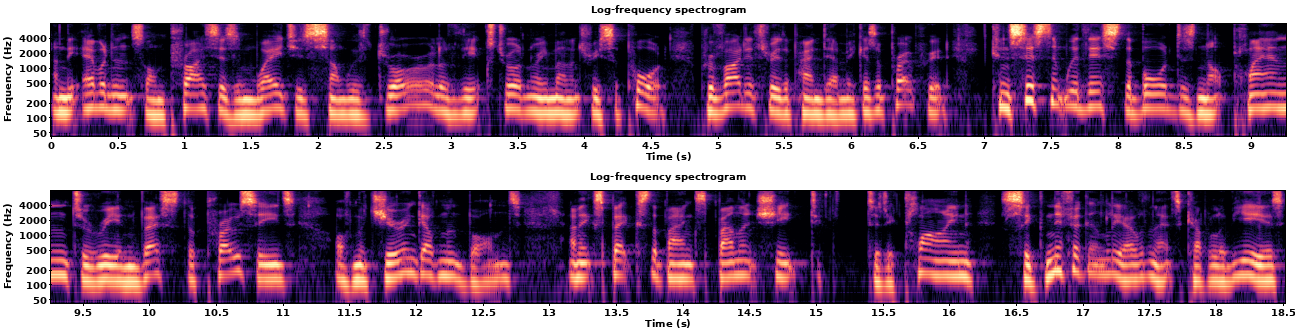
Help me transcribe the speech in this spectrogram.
and the evidence on prices and wages, some withdrawal of the extraordinary monetary support provided through the pandemic is appropriate. Consistent with this, the board does not plan to reinvest the proceeds of maturing government bonds and expects the bank's balance sheet to to decline significantly over the next couple of years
